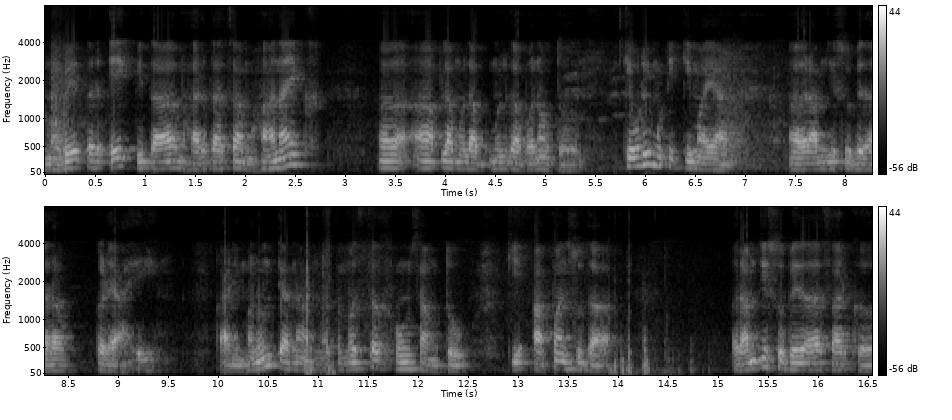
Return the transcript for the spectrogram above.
नव्हे तर एक पिता भारताचा महानायक आपला मुला मुलगा बनवतो. केवढी मोठी किमाया रामजी सुभेदाराव कडे आहे. आणि म्हणून त्यांना नतमस्तक होऊन सांगतो की आपण सुद्धा रामजी सुभेदारासारखं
